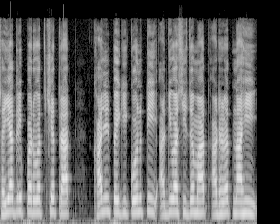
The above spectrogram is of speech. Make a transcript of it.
सह्याद्री पर्वत क्षेत्रात खालीलपैकी कोणती आदिवासी जमात आढळत नाही?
